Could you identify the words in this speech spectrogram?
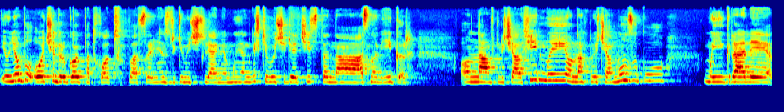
и у него был очень другой подход по сравнению с другими учителями. Мы английский выучили чисто на основе игр. Он нам включал фильмы, он нам включал музыку, мы играли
